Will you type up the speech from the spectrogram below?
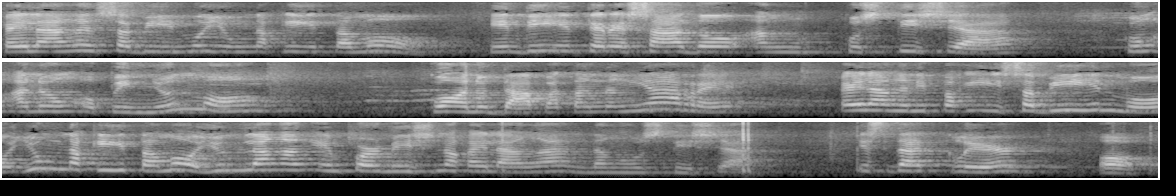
Kailangan sabihin mo yung nakita mo. Hindi interesado ang justisya kung anong opinion mo, kung ano dapat ang nangyari, kailangan ipakisabihin mo yung nakita mo. Yun lang ang information na kailangan ng hustisya. Is that clear? Oh,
